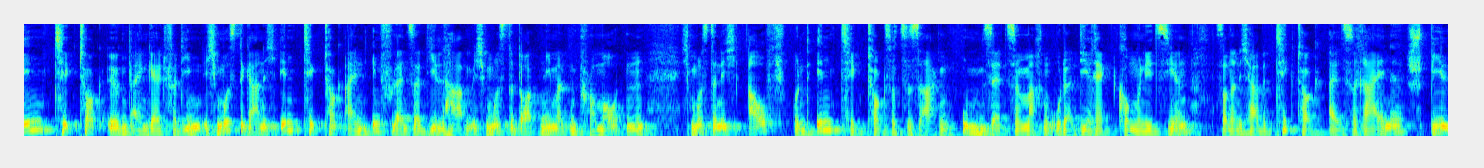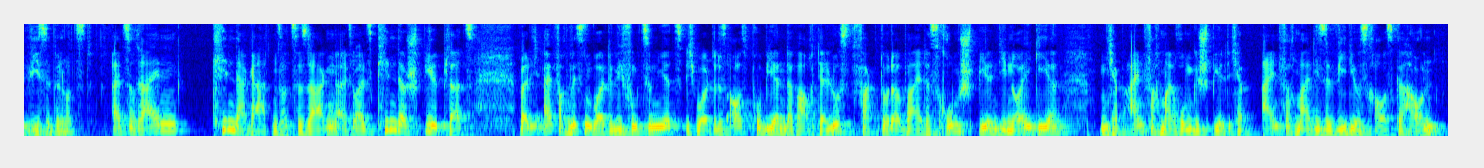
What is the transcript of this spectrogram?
in TikTok irgendein Geld verdienen. Ich musste gar nicht in TikTok einen Influencer-Deal haben. Ich musste dort niemanden promoten. Ich musste nicht auf und in TikTok sozusagen Umsätze machen oder direkt kommunizieren, sondern ich habe TikTok als reine Spielwiese benutzt. Als reinen Kindergarten sozusagen, also als Kinderspielplatz, weil ich einfach wissen wollte, wie funktioniert es. Ich wollte das ausprobieren, da war auch der Lustfaktor dabei, das Rumspielen, die Neugier. Und ich habe einfach mal rumgespielt. Ich habe einfach mal diese Videos rausgehauen.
